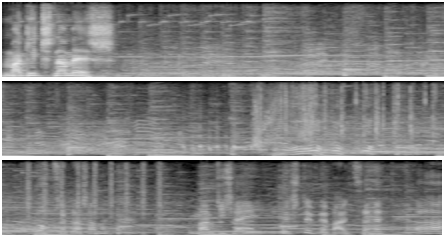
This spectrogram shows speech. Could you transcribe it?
Magiczna mysz. Przepraszam. Mam dzisiaj sztywne palce. A,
